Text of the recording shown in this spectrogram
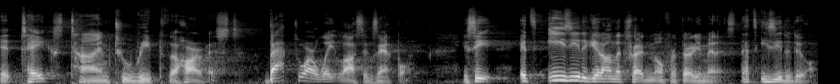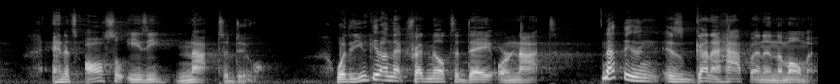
it takes time to reap the harvest. Back to our weight loss example. You see, it's easy to get on the treadmill for 30 minutes. That's easy to do. And it's also easy not to do. Whether you get on that treadmill today or not, nothing is gonna happen in the moment.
